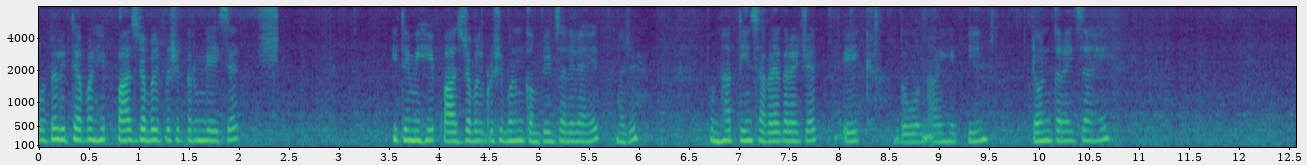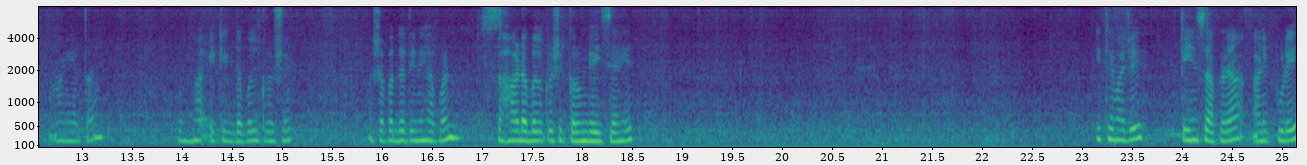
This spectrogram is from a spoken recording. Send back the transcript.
टोटल इथे आपण हे पाच डबल क्रोशेट करून घ्यायचे आहेत. इथे मी हे पाच डबल क्रोशेट बनवून कंप्लीट झालेले आहेत म्हणजे पुन्हा तीन साखळ्या करायच्या आहेत. एक दोन आणि हे तीन. टर्न करायचं आहे. आणि आता पुन्हा एक एक डबल क्रोशेट अशा पद्धतीने हे आपण सहा डबल क्रोशेट करून घ्यायचे आहेत. इथे माझे तीन साखळ्या आणि पुढे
